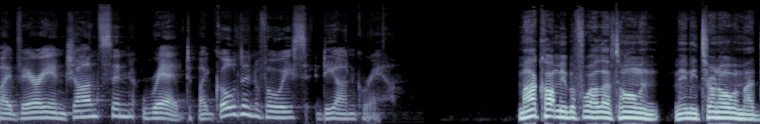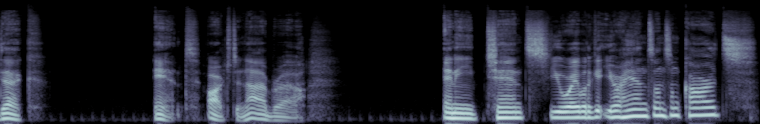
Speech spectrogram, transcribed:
by Varian Johnson, read by Golden Voice Dion Graham. Ma caught me before I left home and made me turn over my deck. Ant arched an eyebrow. Any chance you were able to get your hands on some cards?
